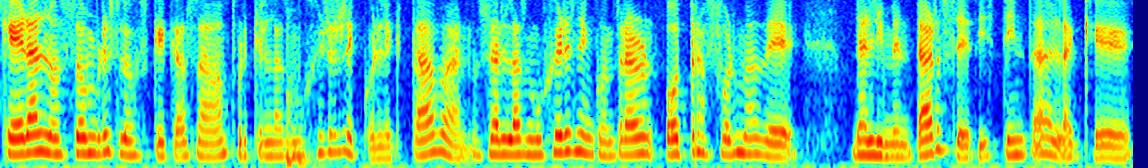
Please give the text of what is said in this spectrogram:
que eran los hombres los que cazaban porque las mujeres recolectaban, o sea, las mujeres encontraron otra forma de, de alimentarse distinta a la que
